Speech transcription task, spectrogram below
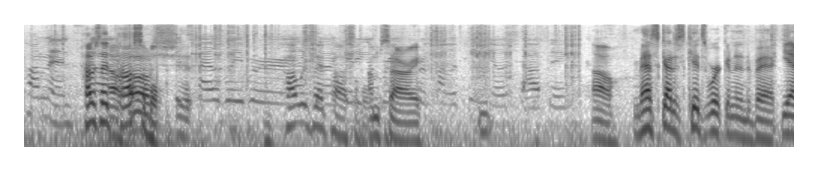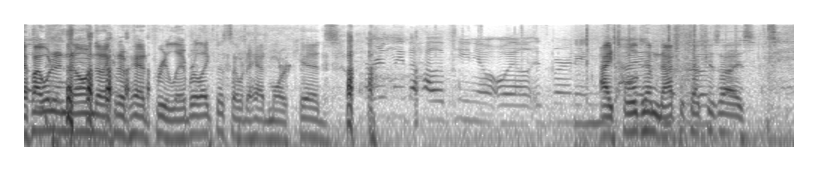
coming. How's that Oh. possible? Oh, shit. How is that possible? I'm sorry. from jalapeno shopping. Oh. Matt's got his kids working in the back. Yeah, if I would have known that I could have had free labor like this, I would have had more kids. Currently, the jalapeno oil is burning. I told him not to touch his eyes.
